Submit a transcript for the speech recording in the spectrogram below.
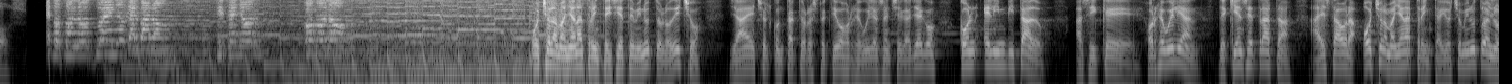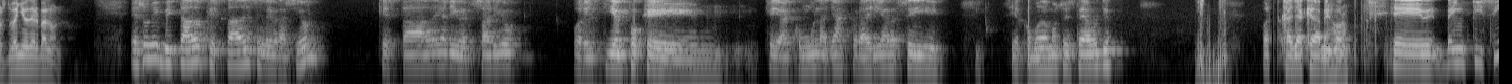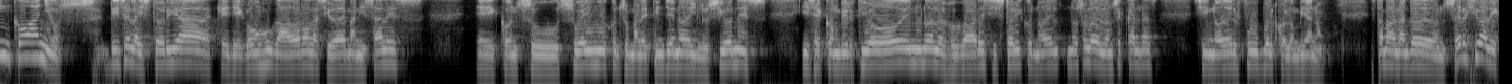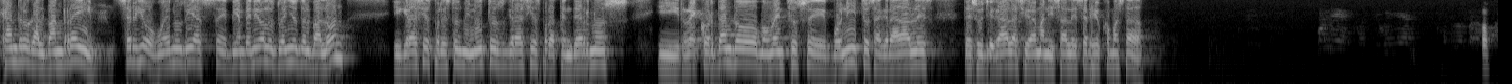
Estos son los dueños del balón. Sí, señor. ¿Cómo no? 8 de la mañana, 37 minutos, lo dicho. Ya ha hecho el contacto respectivo Jorge William Sánchez Gallego con el invitado. Así que, Jorge William, ¿de quién se trata? A esta hora, 8 de la mañana, 38 minutos en Los Dueños del Balón. Es un invitado que está de celebración, que está de aniversario por el tiempo que que acumula ya por ahí, a ver si, si, acomodamos este audio. Por acá ya queda mejor. 25 eh, años, dice la historia que llegó un jugador a la ciudad de Manizales eh, con su sueño, con su maletín lleno de ilusiones y se convirtió en uno de los jugadores históricos, no, no solo del Once Caldas, sino del fútbol colombiano. Estamos hablando de don Sergio Alejandro Galván Rey. Sergio, buenos días, eh, bienvenido a los dueños del balón y gracias por estos minutos, gracias por atendernos y recordando momentos eh, bonitos, agradables de su llegada a la ciudad de Manizales. Sergio, ¿cómo ha estado?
